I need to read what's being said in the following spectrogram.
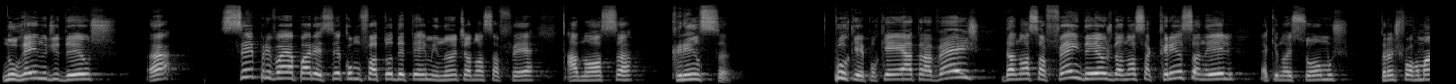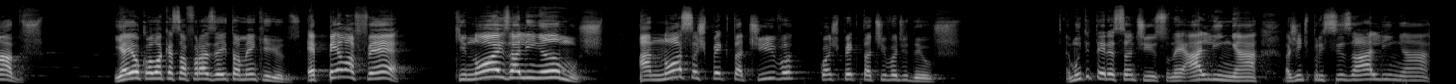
no reino de Deus, é, sempre vai aparecer como fator determinante a nossa fé, a nossa crença. Por quê? Porque é através da nossa fé em Deus, da nossa crença nele, é que nós somos transformados. E aí eu coloco essa frase aí também, queridos. É pela fé que nós alinhamos a nossa expectativa com a expectativa de Deus. É muito interessante isso, né? Alinhar. A gente precisa alinhar.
